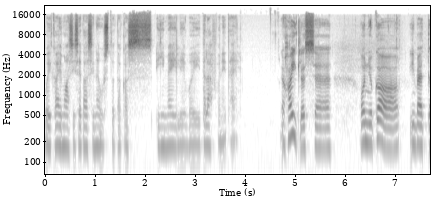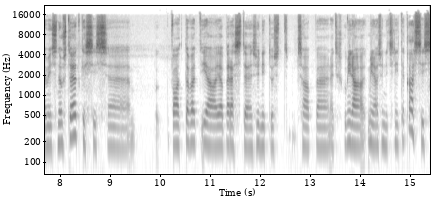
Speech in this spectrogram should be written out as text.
või ka ema siis edasi nõustada, kas emaili või telefoni teel. haiglas on ju ka imetamisnõustajad, kes siis vaatavad ja, ja pärast sünnitust saab näiteks, kui mina, mina sünnitasin ITK-s, siis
